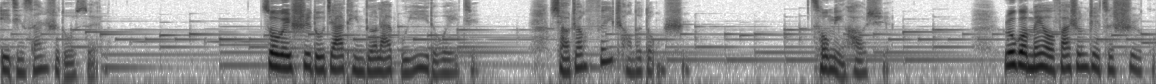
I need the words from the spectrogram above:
已经三十多岁了。作为失独家庭得来不易的慰藉，小张非常的懂事，聪明好学。如果没有发生这次事故，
